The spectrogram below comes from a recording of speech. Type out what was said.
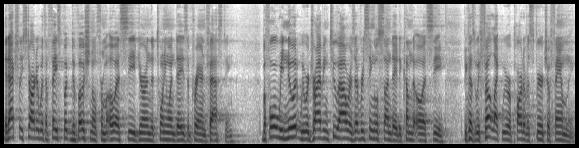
It actually started with a Facebook devotional from OSC during the 21 days of prayer and fasting. Before we knew it, we were driving two hours every single Sunday to come to OSC because we felt like we were part of a spiritual family.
